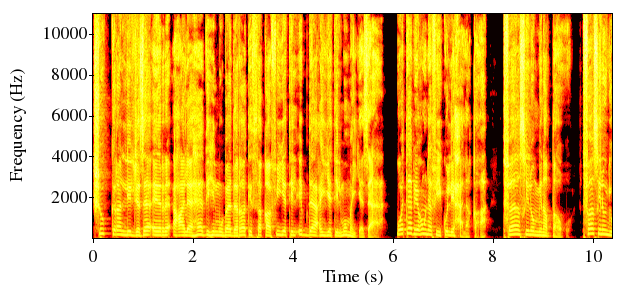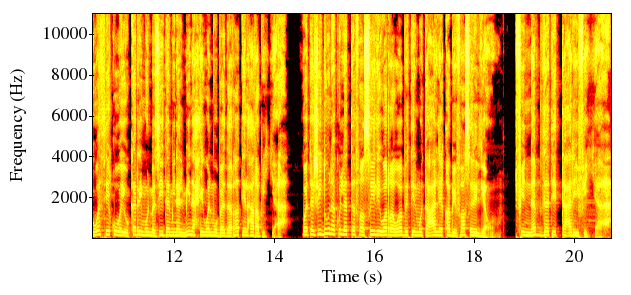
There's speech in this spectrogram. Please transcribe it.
شكرا للجزائر على هذه المبادرات الثقافية الإبداعية المميزة. وتابعونا في كل حلقة. فاصل من الضوء. فاصل يوثق ويكرم المزيد من المنح والمبادرات العربية. وتجدون كل التفاصيل والروابط المتعلقة بفاصل اليوم في النبذة التعريفية.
